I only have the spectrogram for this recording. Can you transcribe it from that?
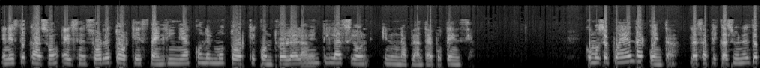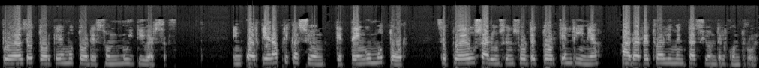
En este caso, el sensor de torque está en línea con el motor que controla la ventilación en una planta de potencia. Como se pueden dar cuenta, las aplicaciones de pruebas de torque de motores son muy diversas. En cualquier aplicación que tenga un motor, se puede usar un sensor de torque en línea para retroalimentación del control.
